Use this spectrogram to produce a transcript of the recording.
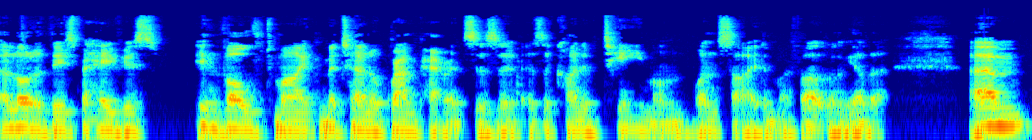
a lot of these behaviors involved my maternal grandparents as a, as a kind of team on one side and my father on the other. Um,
